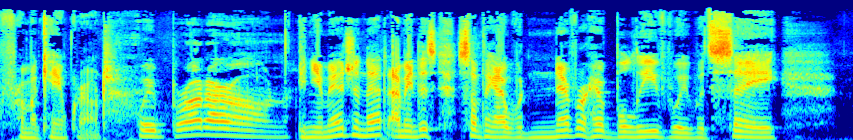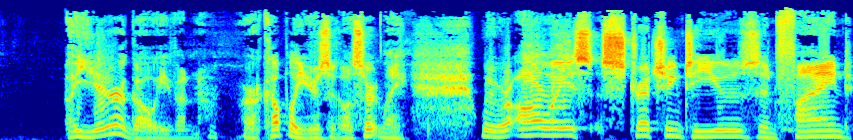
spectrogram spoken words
from a campground. We brought our own. Can you imagine that? I mean, this is something I would never have believed we would say a year ago, even, or a couple of years ago, certainly. We were always stretching to use and find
